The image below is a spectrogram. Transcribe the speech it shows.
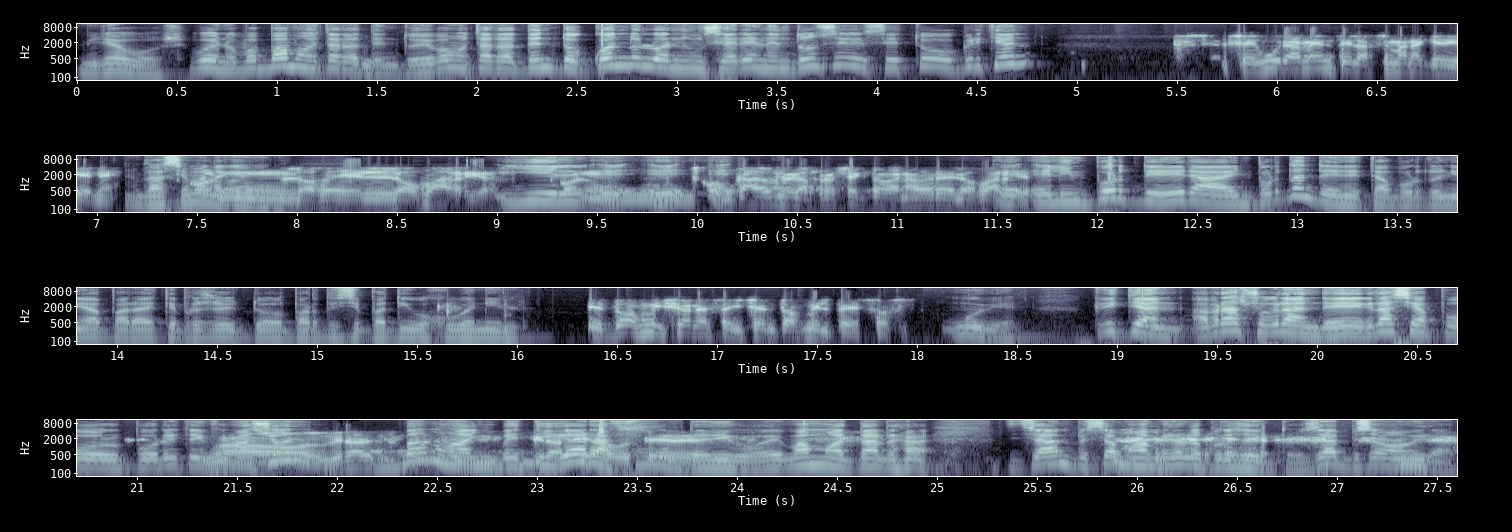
Mira vos. Bueno, vamos a estar atentos, ¿eh? vamos a estar atentos. ¿Cuándo lo anunciarán entonces esto, Cristian? Seguramente la semana que viene. La semana que viene. Los, los barrios. Y con, eh, eh, cada uno de los proyectos ganadores de los barrios. ¿El importe era importante en esta oportunidad para este proyecto participativo juvenil? Dos millones seiscientos mil pesos. Muy bien. Cristian, abrazo grande, gracias por, por esta información. Vamos a investigar a, full, te digo, vamos a estar, ya empezamos a mirar los proyectos, ya empezamos a mirar.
